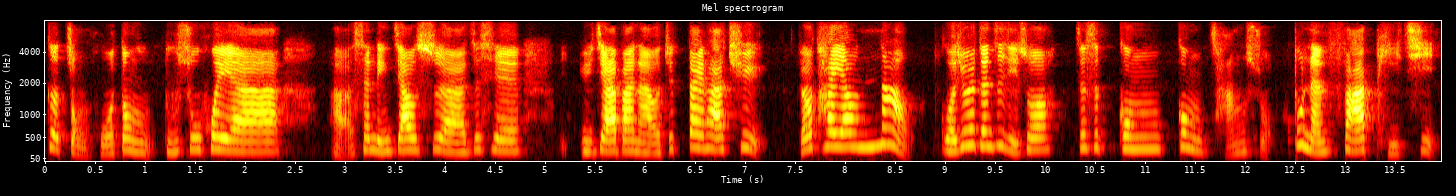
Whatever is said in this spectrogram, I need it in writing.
各种活动，读书会啊，啊，森林教室啊，这些瑜伽班啊，我就带他去。然后他要闹，我就会跟自己说，这是公共场所，不能发脾气，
